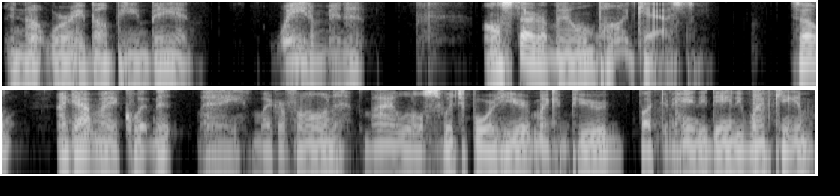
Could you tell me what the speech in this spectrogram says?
and not worry about being banned? Wait a minute. I'll start up my own podcast. So I got my equipment, my microphone, my little switchboard here, my computer, fucking handy dandy webcam.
